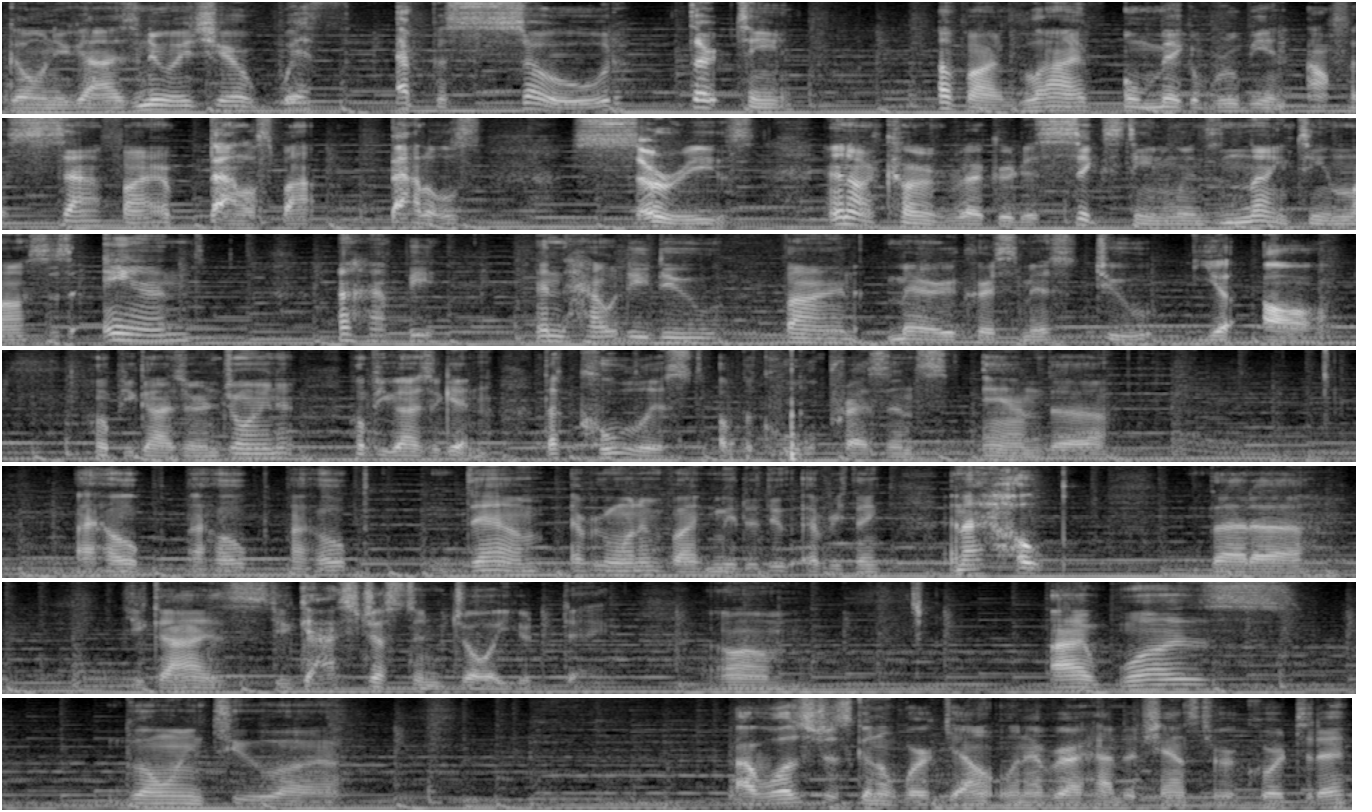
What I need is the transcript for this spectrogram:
it going, you guys? New Age here with episode 13 of our live Omega Ruby and Alpha Sapphire Battle Spot Battles series. And our current record is 16 wins, 19 losses, and a happy and howdy do fine Merry Christmas to you all. Hope you guys are enjoying it. Hope you guys are getting the coolest of the cool presents. And, uh, I hope, I hope, I hope, damn, everyone invited me to do everything. And I hope that, uh, you guys, you guys just enjoy your day. Um, I was going to, uh, I was just gonna work out whenever I had a chance to record today.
